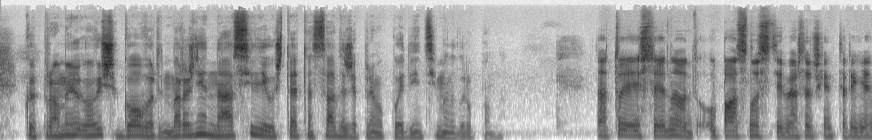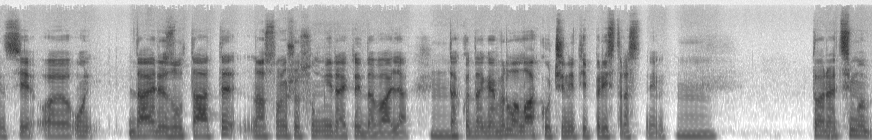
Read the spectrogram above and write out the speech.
koji promoviše govor mržnje, nasilje i štetan sadržaj prema pojedincima ili grupama. A to je isto jedna od opasnosti veštačke inteligencije. On daje rezultate na osnovu što smo mi rekli da valja. Mm. Tako da ga je vrlo lako učiniti pristrastnim. Mm. To recimo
